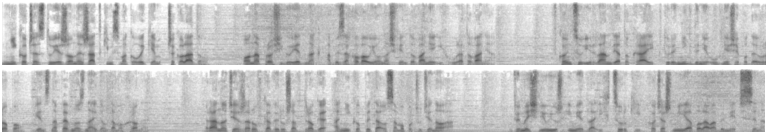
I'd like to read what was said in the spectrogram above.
Niko częstuje żonę rzadkim smakołykiem, czekoladą. Ona prosi go jednak, aby zachował ją na świętowanie ich uratowania. W końcu Irlandia to kraj, który nigdy nie ugnie się pod Europą, więc na pewno znajdą tam ochronę. Rano ciężarówka wyrusza w drogę, a Niko pyta o samopoczucie Noa. Wymyślił już imię dla ich córki, chociaż Mia wolałaby mieć syna.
